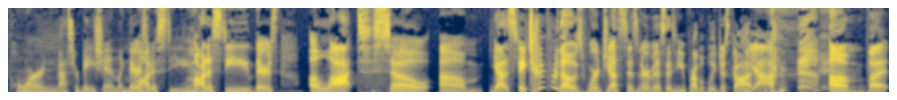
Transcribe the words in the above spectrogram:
porn, masturbation, like there's modesty. modesty, there's a lot. So, um yeah, stay tuned for those. We're just as nervous as you probably just got. yeah. Um but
